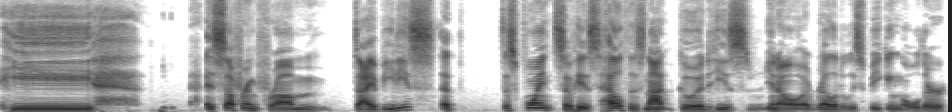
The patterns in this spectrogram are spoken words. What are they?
he is suffering from diabetes at this point, so his health is not good. He's, you know, a relatively speaking older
